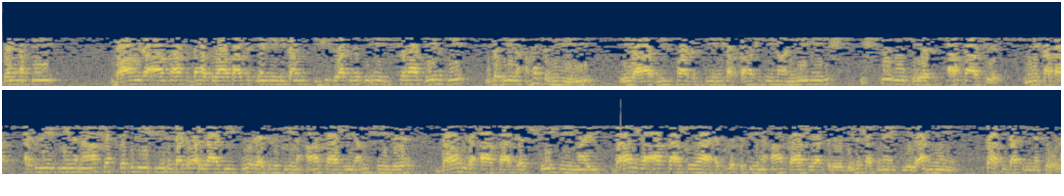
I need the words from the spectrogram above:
දැන් අපි බාහිර ආකාශ ධාතු ආකාශ කියන්නේ නිකන් කිසිවක් නැති මේ ඉස්සරහා තියෙනදී උඩ තියෙන අහස නෙවෙයි. ඒලා නිස්පාට තියෙන එකක් අහස තියෙනවා නෙවෙයි ඉස්තු රූපයේ ආකාශයේ. මේකට ඇතුලේ තියෙන නාශයක් ඇතුලේ තියෙන බඩවල් ආදී කුර ඇතුලේ තියෙන ආකාශයේ අංශයේද බාහිර ආකාශය ශීෂ්මයි බාහිර ආකාශය ඇතුලේ තියෙන ආකාශය අතර වෙනසක් නැහැ කියලා මේ අපි දකින්නට ඕන.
